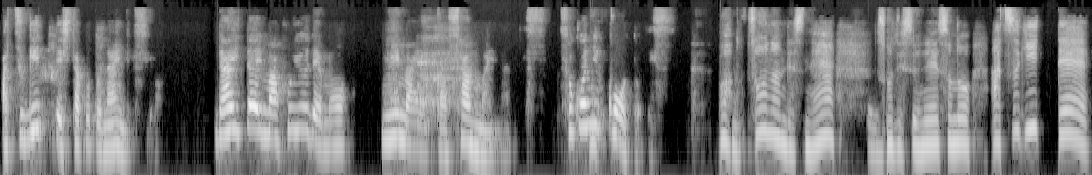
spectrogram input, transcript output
厚着ってしたことないんですよ。だいたい真冬でも2枚か3枚なんです。そこにコートです。あ、そうなんですね。そうですよね。その厚着って、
